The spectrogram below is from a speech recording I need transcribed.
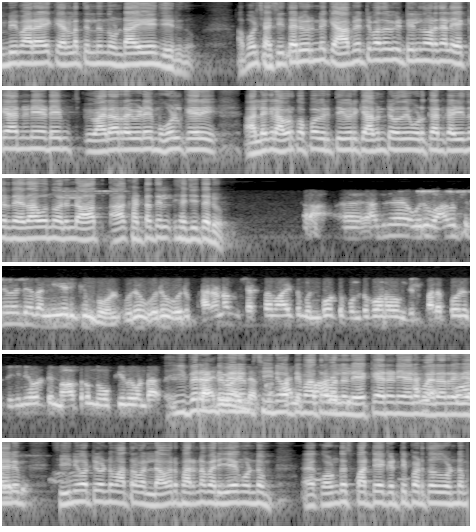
എം പിമാരായി കേരളത്തിൽ നിന്നുണ്ടാകുകയും ചെയ്തിരുന്നു. അപ്പോൾ ശശി തരൂരിന് ക്യാബിനറ്റ് പദവി കിട്ടിയില്ലെന്ന് പറഞ്ഞാൽ എ കെ ആന്റണിയുടെയും വയലാർ രവിയുടെയും മുകളിൽ കയറി അല്ലെങ്കിൽ അവർക്കൊപ്പം വരുത്തി ഒരു ക്യാബിനറ്റ് പദവി കൊടുക്കാൻ കഴിയുന്ന ഒരു നേതാവൊന്നും അല്ലല്ലോ ആ ആ ഘട്ടത്തിൽ ശശി തരൂർ. അതിന് ഒരു വാദത്തിന് വേണ്ടി അത് അംഗീകരിക്കുമ്പോൾ ഒരു ഒരു ഒരു ഭരണം ശക്തമായിട്ട് മുൻപോട്ട് കൊണ്ടുപോകണമെങ്കിൽ പലപ്പോഴും സീനിയോറിറ്റി മാത്രം നോക്കിയത് കൊണ്ട് ഇവർ രണ്ടുപേരും സീനിയോറിറ്റി മാത്രമല്ലല്ലോ. എ കെ ആയാലും വയലാർ രവി ആയാലും സീനിയോറിറ്റി കൊണ്ട് മാത്രമല്ല. അവർ ഭരണപരിചയം കൊണ്ടും കോൺഗ്രസ് പാർട്ടിയെ കെട്ടിപ്പടുത്തത് കൊണ്ടും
